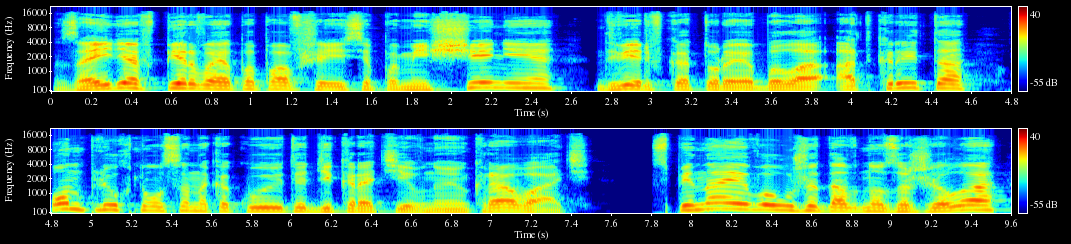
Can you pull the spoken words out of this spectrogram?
Зайдя в первое попавшееся помещение, дверь в которое была открыта, он плюхнулся на какую-то декоративную кровать. Спина его уже давно зажила,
